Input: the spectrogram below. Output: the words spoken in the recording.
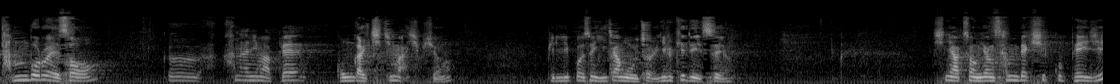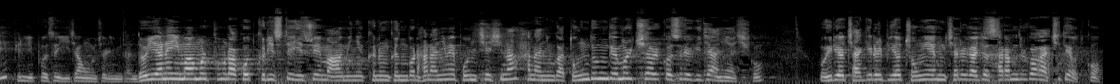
담보로 해서 그 하나님 앞에 공갈치지 마십시오. 빌리포스 2장 5절 이렇게 되어 있어요. 신약 성경 319페이지 빌리포스 2장 5절입니다. 너희 안에 이 마음을 품으라 곧 그리스도 예수의 마음이니 그는 근본 하나님의 본체시나 하나님과 동등됨을 취할 것을 여기지 아니하시고 오히려 자기를 비어 종의 형체를 가져 사람들과 같이 되었고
